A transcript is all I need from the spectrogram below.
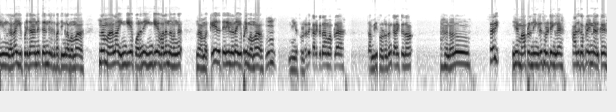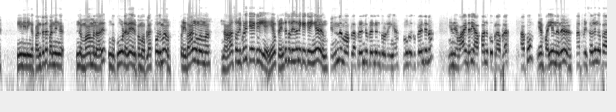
இவங்கெல்லாம் இப்படிதான் தெரிஞ்சிருக்கு பார்த்தீங்களா மாமா? நம்ம எல்லாம் இங்கேயே பிறந்து இங்கேயே வளர்ந்தவங்க. நமக்கே இது தெரியலன்னா எப்படி மாமா? ம் நீங்கள் சொல்கிறது கரெக்டு தான் மாப்பிள்ள தம்பி சொல்கிறதும் கரெக்ட் தான். ஆனாலும் சரி ஏன் மாப்பிள்ள நீங்களே சொல்லிட்டீங்களே? அதுக்கப்புறம் என்ன இருக்குது இனி நீங்க பண்றதை பண்ணுங்க. இந்த மாமனாரு உங்க கூடவே இருப்போம் மாப்பிள்ள போதுமா? அப்படி வாங்க மாமா. நான் சொல்லி கூட கேட்கலையே. என் ஃப்ரெண்டு சொல்லி தானே கேட்குறீங்க? என்ன மாப்பிள்ள ஃப்ரெண்டு ஃப்ரெண்டுன்னு சொல்றீங்க. உங்களுக்கு ஃப்ரெண்டுனா என்னை வாய் நிறைய அப்பான்னு கூப்பிடாப்ல அப்போ என் பையன் தானே அப்படி சொல்லுங்கப்பா.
